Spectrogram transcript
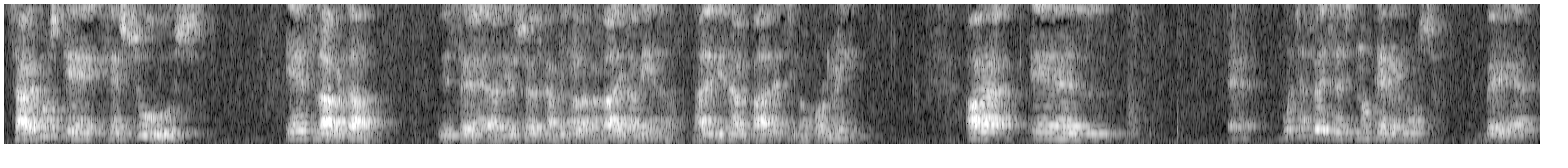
Sabemos que Jesús es la verdad. Dice, yo soy el camino, la verdad y la vida. Nadie viene al Padre sino por mí. Ahora, eh, muchas veces no queremos ver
